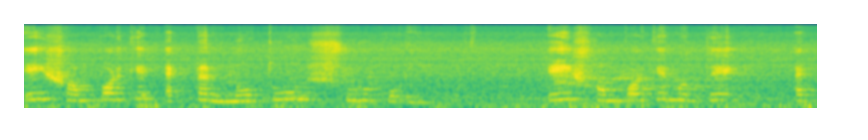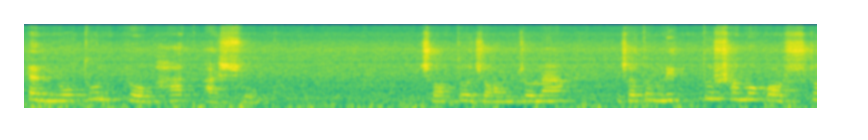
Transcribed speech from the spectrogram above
এই সম্পর্কে একটা নতুন শুরু করি। এই সম্পর্কের মধ্যে একটা নতুন প্রভাত আসুক। যত যন্ত্রণা, যত মৃত্যুসম কষ্ট,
